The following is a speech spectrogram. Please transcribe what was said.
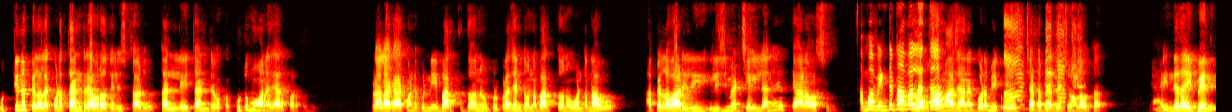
పుట్టిన పిల్లలకు కూడా తండ్రి ఎవరో తెలుస్తాడు తల్లి తండ్రి ఒక కుటుంబం అనేది ఏర్పడుతుంది. ఇప్పుడు అలా కాకుండా ఇప్పుడు నీ భర్తతో నువ్వు ఇప్పుడు ప్రజెంట్ ఉన్న భర్తతో నువ్వు ఉంటున్నావు ఆ పిల్లవాడు ఇలి ఇలిజిమేట్ చేయాలని తేడా వస్తుంది. అమ్మ వింటున్నావా అప్పుడు లత? సమాజానికి కూడా మీకు చెడ్డ పేరు తెచ్చిన వాళ్ళు అవుతారు. అయిందేదో అయిపోయింది.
